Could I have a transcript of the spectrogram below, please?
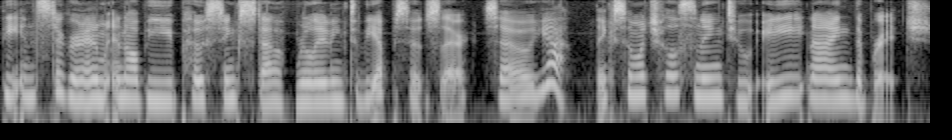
the Instagram and I'll be posting stuff relating to the episodes there. So, yeah, thanks so much for listening to 889 The Bridge.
